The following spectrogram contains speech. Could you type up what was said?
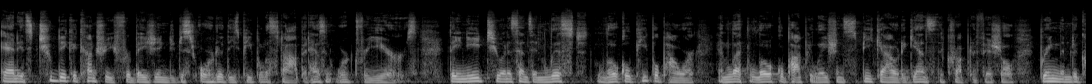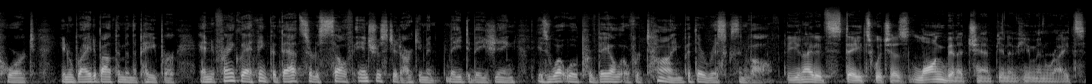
And it's too big a country for Beijing to just order these people to stop. It hasn't worked for years. They need to, in a sense, enlist local people power and let the local population speak out against the corrupt official, bring them to court, you know, write about them in the paper. And frankly, I think that that sort of self-interested argument made to Beijing is what will prevail over time, but there are risks involved. The United States, which has long been a champion of human rights,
